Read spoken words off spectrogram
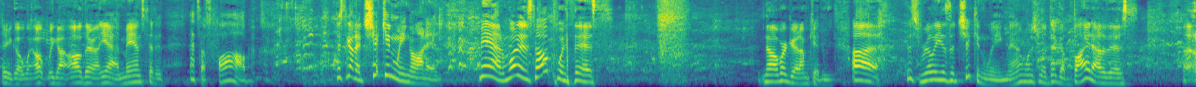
There you go. Oh, we got, oh, there, yeah, man set of, that's a fob. It's got a chicken wing on it. Man, what is up with this? No, we're good. I'm kidding. Uh, this really is a chicken wing, man. I just want to take a bite out of this. Uh,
